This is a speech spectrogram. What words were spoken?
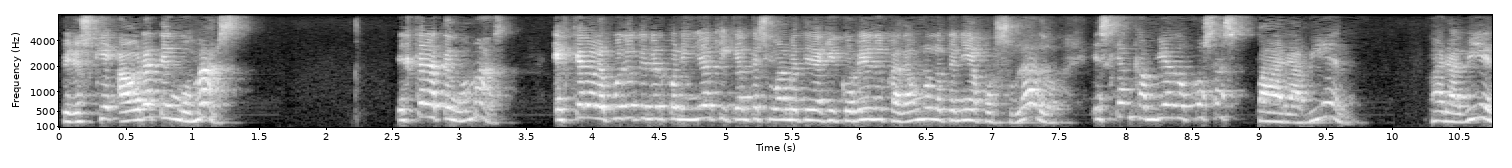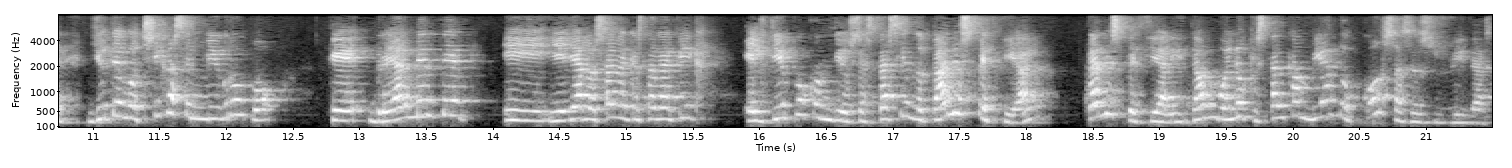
Pero es que ahora tengo más. Es que ahora tengo más. Es que ahora lo puedo tener con Iñaki, que antes igual me tenía aquí corriendo y cada uno lo tenía por su lado. Es que han cambiado cosas para bien, para bien. Yo tengo chicas en mi grupo que realmente, y, y ellas lo saben que están aquí, el tiempo con Dios está siendo tan especial tan especial y tan bueno que están cambiando cosas en sus vidas.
